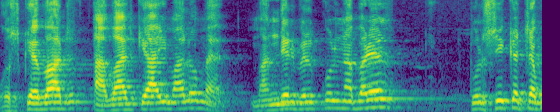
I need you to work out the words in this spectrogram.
उसके बाद आवाज़ क्या आई मालूम है? मंदिर बिल्कुल न बने, तुलसी के चबू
